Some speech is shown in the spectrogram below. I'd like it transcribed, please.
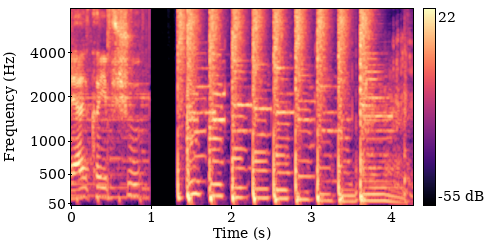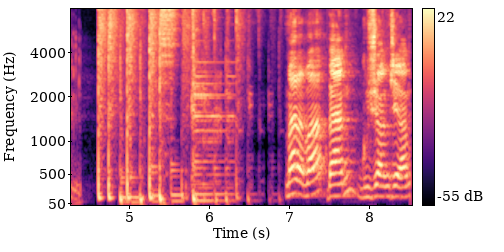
reel kayıp şu Merhaba, ben Gujan Cihan,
